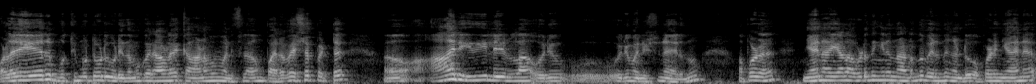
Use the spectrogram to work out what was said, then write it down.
വളരെയേറെ ബുദ്ധിമുട്ടോടു കൂടി നമുക്കൊരാളെ കാണുമ്പോൾ മനസ്സിലാവും. പരവേശപ്പെട്ട് ആ, രീതിയിലുള്ള ഒരു ഒരു മനുഷ്യനായിരുന്നു. അപ്പോൾ ഞാൻ അയാൾ അവിടെ നിന്ന് ഇങ്ങനെ നടന്നു വരുന്നു കണ്ടു. അപ്പോൾ ഞാൻ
